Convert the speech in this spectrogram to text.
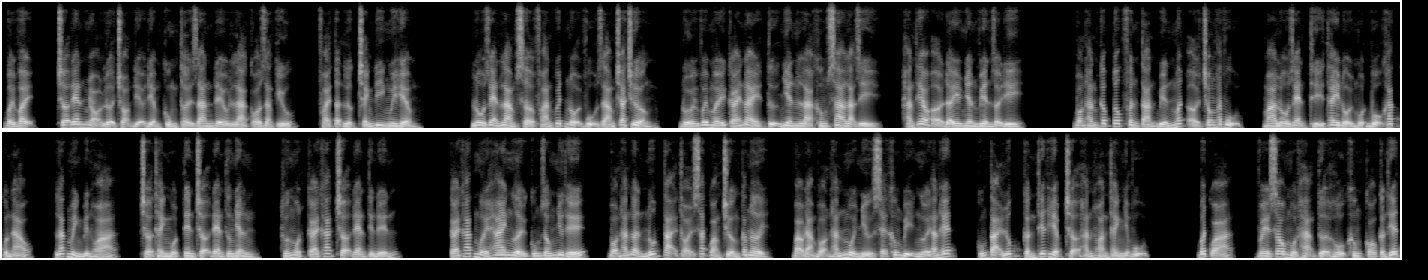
Bởi vậy, chợ đen nhỏ lựa chọn địa điểm cùng thời gian đều là có giảng cứu, phải tận lực tránh đi nguy hiểm. Lộ rèn làm sở phán quyết nội vụ giám tra trưởng, đối với mấy cái này tự nhiên là không xa lạ gì, hắn theo ở đây nhân viên rời đi. Bọn hắn cấp tốc phân tán biến mất ở trong hát vụ, mà lộ rèn thì thay đổi một bộ khác quần áo, lắc mình biến hóa trở thành một tên chợ đen thương nhân, hướng một cái khác chợ đen tiến đến. Cái khác mười hai người cũng giống như thế, bọn hắn ẩn nút tại thỏi sắt quảng trường các nơi, bảo đảm bọn hắn mùi nhử sẽ không bị người ăn hết, cũng tại lúc cần thiết hiệp trợ hắn hoàn thành nhiệm vụ. Bất quá, về sau một hạng tựa hồ không có cần thiết.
